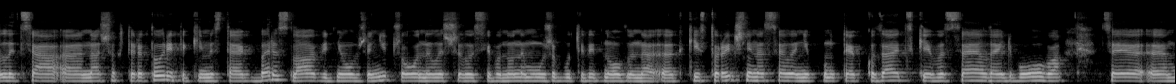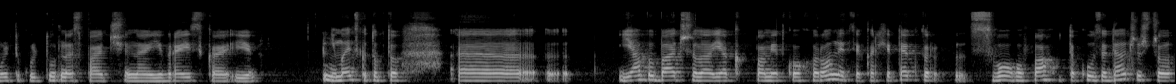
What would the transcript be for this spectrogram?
лиця е, наших територій, такі міста, як Береслав, від нього вже нічого не лишилося, воно не може бути відновлено. Е, Такі історичні населені пункти, як Козацьке, Веселе, Львова, це е, мультикультурна спадщина єврейська і німецька. Тобто е, я би бачила як пам'яткоохоронець, як архітектор свого фаху таку задачу, що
